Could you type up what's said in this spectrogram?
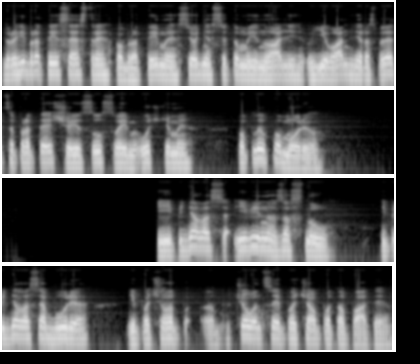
Дорогі брати і сестри, побратими, сьогодні в Святому Януалі в Євангелії розповідається про те, що Ісус своїми учнями поплив по морю. І піднялася, і він заснув, і піднялася буря, і почала е, човен цей почав потопати.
